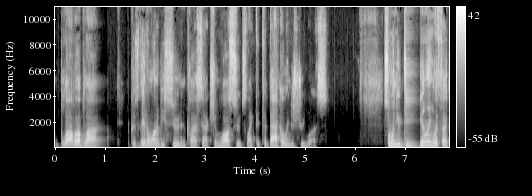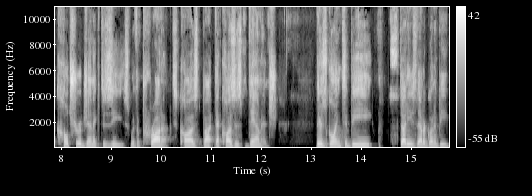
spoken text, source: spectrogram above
blah, blah, blah, because they don't want to be sued in class action lawsuits like the tobacco industry was. So when you're dealing with a culturogenic disease, with a product caused by that causes damage, there's going to be studies that are going to be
